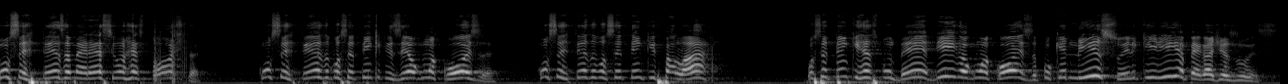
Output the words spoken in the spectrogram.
com certeza merece uma resposta. Com certeza você tem que dizer alguma coisa. Com certeza você tem que falar. Você tem que responder, diga alguma coisa, porque nisso ele queria pegar Jesus.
